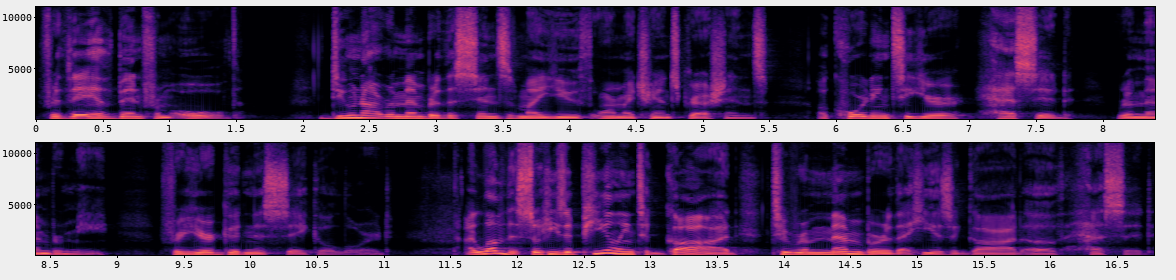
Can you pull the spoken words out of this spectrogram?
for they have been from old. Do not remember the sins of my youth or my transgressions. According to your Hesed, remember me, for your goodness' sake, O Lord. I love this. So he's appealing to God to remember that he is a God of Hesed.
